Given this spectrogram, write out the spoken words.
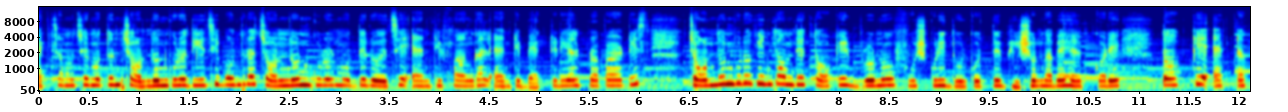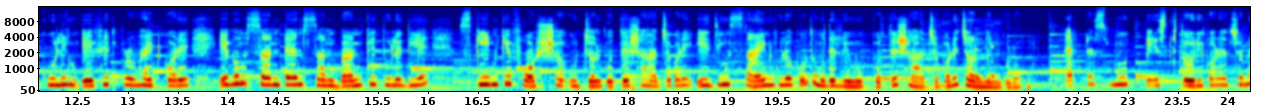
এক চামচের মতন চন্দন গুঁড়ো দিয়েছি। বন্ধুরা, চন্দন গুঁড়োর মধ্যে রয়েছে anti fungal anti bacterial properties চন্দন গুঁড়ো কিন্তু আমাদের ত্বকের ব্রণ ফুসকুড়ি দূর করতে ভীষণভাবে হেল্প করে। ত্বককে একটা কুলিং এফেক্ট প্রোভাইড করে এবং সানট্যান সানবার্নকে তুলে দিয়ে স্কিনকে ফর্সা উজ্জ্বল করতে সাহায্য করে। এজিং সাইনগুলোকেও তোমাদের রিমুভ করতে সাহায্য করে চন্দন গুঁড়ো। একটা স্মুথ পেস্ট তৈরি করার জন্য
